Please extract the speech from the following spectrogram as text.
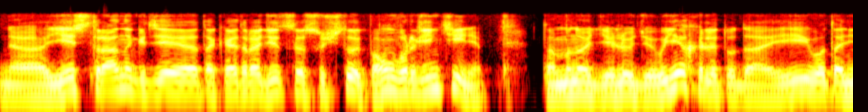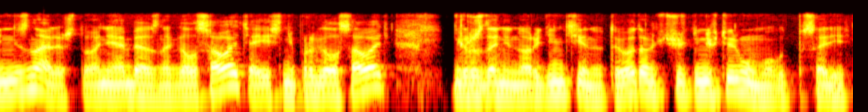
Э, есть страны, где такая традиция существует. По-моему, в Аргентине. Там многие люди уехали туда, и вот они не знали, что они обязаны голосовать, а если не проголосовать гражданину Аргентины, то его там чуть ли не в тюрьму могут посадить.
